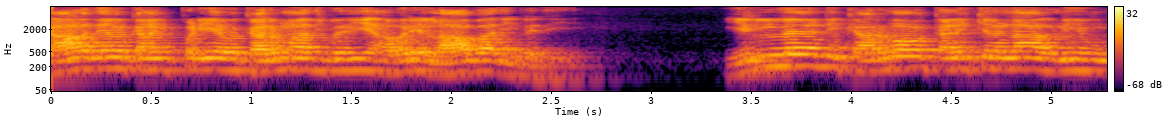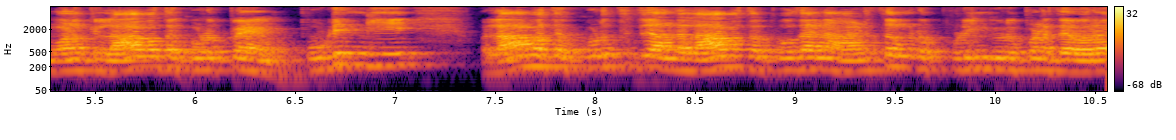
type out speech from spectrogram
காலதேவ கணக்குப்படி அவர் கர்மாதிபதி அவரே லாபாதிபதி. இல்லை நீ கர்மாவை கழிக்கலைன்னா நீ உனக்கு லாபத்தை கொடுப்பேன். பிடுங்கி லாபத்தை கொடுத்துட்டு அந்த லாபத்தை போதா நான் அடுத்தவங்கள்ட்ட பிடுங்கி கொடுப்பேனே தவிர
